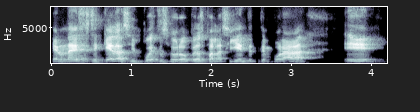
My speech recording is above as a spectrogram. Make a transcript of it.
en una vez se queda sin puestos europeos para la siguiente temporada. Eh,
